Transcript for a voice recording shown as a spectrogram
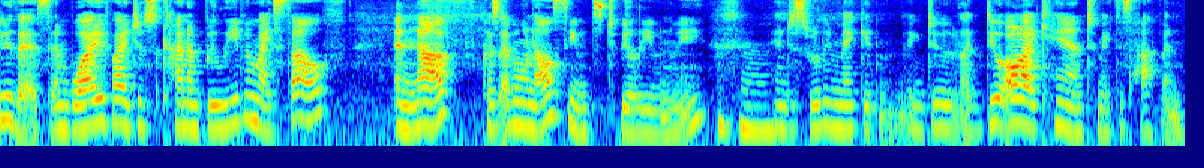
do this? And what if I just kind of believe in myself enough because everyone else seems to believe in me and just really make it like, do like do all I can to make this happen.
